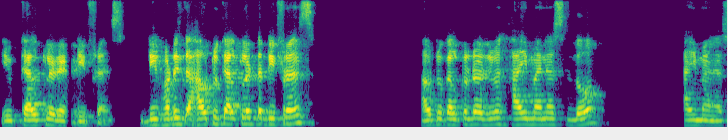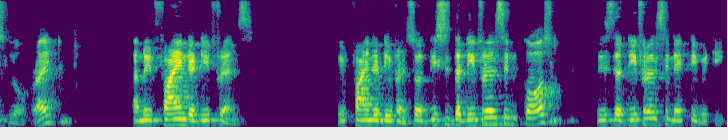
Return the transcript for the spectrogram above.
You calculate a difference. What is the how to calculate the difference? How to calculate the difference? High minus low, high minus low, right? and we find a difference. We find a difference. So this is the difference in cost. This is the difference in activity.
